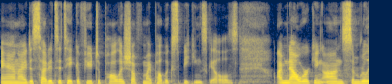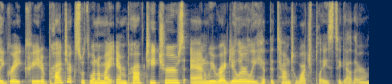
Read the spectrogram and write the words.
and I decided to take a few to polish off my public speaking skills. I'm now working on some really great creative projects with one of my improv teachers, and we regularly hit the town to watch plays together.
